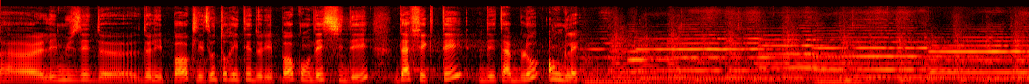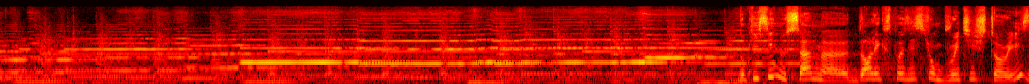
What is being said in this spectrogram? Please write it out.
euh, les musées de, de l'époque, les autorités de l'époque ont décidé d'affecter des tableaux anglais. Donc ici, nous sommes euh, dans l'exposition British Stories,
